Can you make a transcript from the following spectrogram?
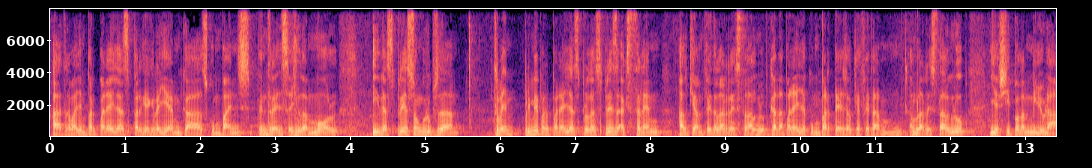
Uh, treballem per parelles perquè creiem que els companys entre ells s'ajuden molt i després són grups de Treballem primer per parelles, però després extenem el que han fet a la resta del grup. Cada parella comparteix el que ha fet amb, amb la resta del grup i així poden millorar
